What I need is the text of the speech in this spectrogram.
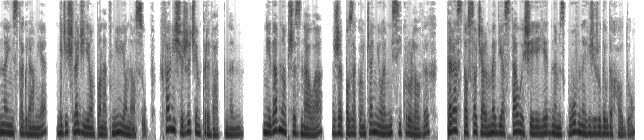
Na Instagramie, gdzie śledzi ją ponad milion osób, chwali się życiem prywatnym. Niedawno przyznała, że po zakończeniu emisji królowych, teraz to social media stały się jej jednym z głównych źródeł dochodu.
